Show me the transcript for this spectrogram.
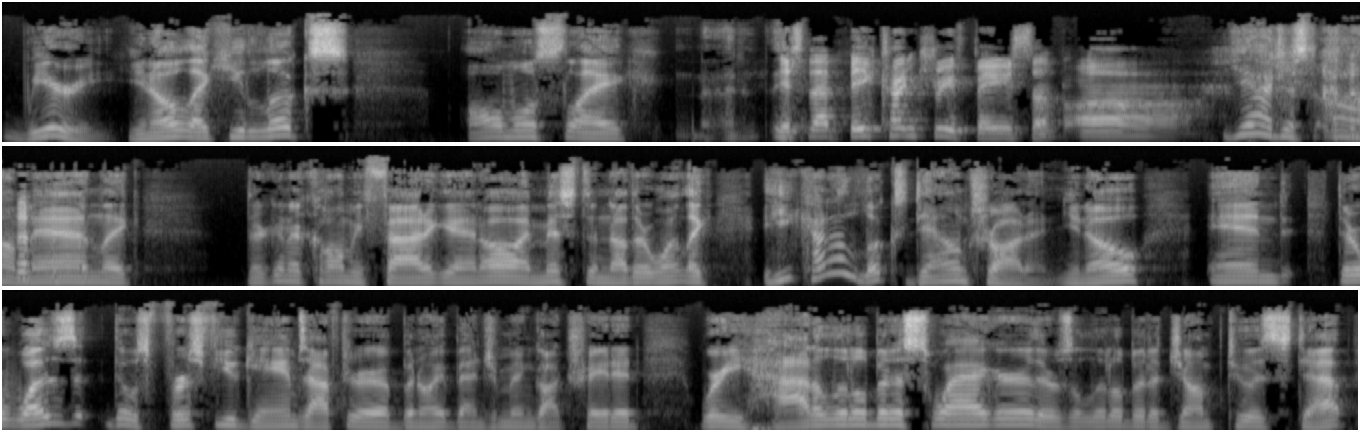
weary, you know, like he looks almost like it's that big country face of, oh. Yeah, just, oh man, like they're gonna call me fat again. Oh, I missed another one. Like he kind of looks downtrodden, you know. And there was those first few games after Benoit Benjamin got traded where he had a little bit of swagger. There was a little bit of jump to his step.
